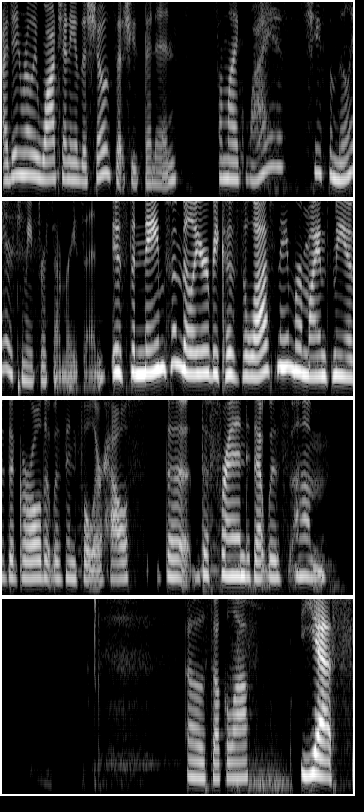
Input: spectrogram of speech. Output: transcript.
I didn't really watch any of the shows that she's been in. So I'm like, why is she familiar to me for some reason? Is the name familiar because the last name reminds me of the girl that was in Fuller House, the the friend that was um Oh, Sokoloff. yes.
